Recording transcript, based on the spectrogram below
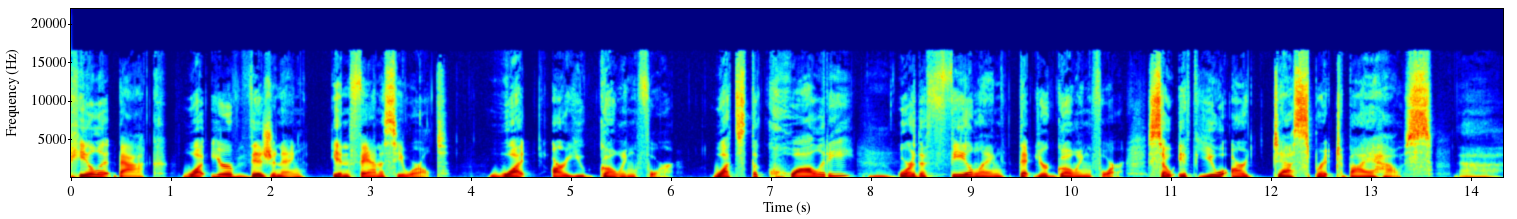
Peel it back. What you're visioning in fantasy world. What are you going for? What's the quality hmm. or the feeling that you're going for? So if you are desperate to buy a house, ah,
